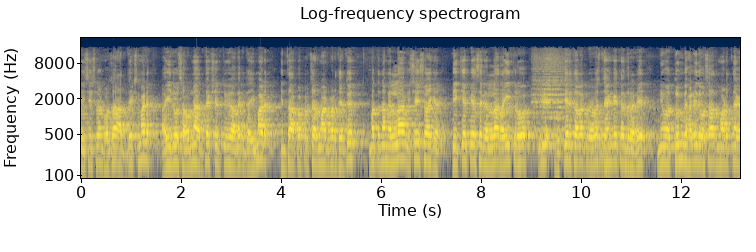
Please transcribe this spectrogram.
ಡಿ ಸಿ ಬ್ಯಾಂಕ್ ಹೊಸ ಅಧ್ಯಕ್ಷ ಮಾಡಿ ಐದು ವರ್ಷ ಅವ್ರನ್ನ ಅಧ್ಯಕ್ಷ ಇರ್ತೀವಿ ಅದಕ್ಕೆ ದಯಮಾಡಿ ಇಂಥ ಅಪಪ್ರಚಾರ ಮಾಡಬಾರ್ದು ಮತ್ತು ನಮ್ಮೆಲ್ಲ ವಿಶೇಷವಾಗಿ ಪಿ ಕೆ ಪಿ ಎಸ್ ಎಲ್ಲ ರೈತರು ಇಲ್ಲಿ ಹುಕ್ಕೇರಿ ತಾಲೂಕು ವ್ಯವಸ್ಥೆ ಹೆಂಗೈತೆ ಅಂದ್ರೆ ರೀ, ನೀವು ತುಂಬಿ ಹಳಿದು ಹೊಸಾದು ಮಾಡೋತ್ನಾಗ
